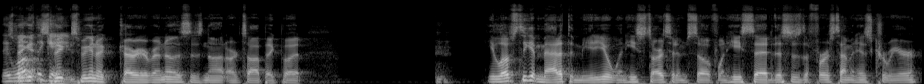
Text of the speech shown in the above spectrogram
They Speaking, love the speak- game. speaking of Kyrie Irving, I know this is not our topic, but he loves to get mad at the media when he starts it himself. When he said this is the first time in his career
